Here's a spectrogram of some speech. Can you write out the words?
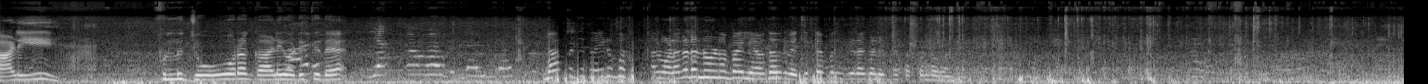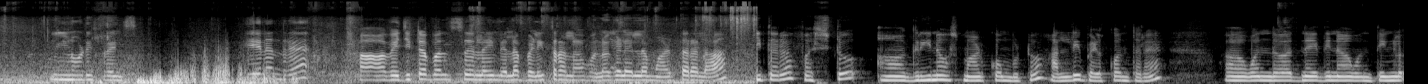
ಗಾಳಿ. ಫುಲ್ಲು ಜೋರಾಗಿ ಗಾಳಿ ಹೊಡಿತಿದೆ. ಅಲ್ಲಿ ಒಳಗಡೆ ನೋಡೋಣ ಬಾ, ಇಲ್ಲಿ ಯಾವುದಾದ್ರು ವೆಜಿಟೇಬಲ್ ಗಿಡಗಳಿಂದ ತಗೊಂಡು ಹೋಗೋಣ. ಇಲ್ಲಿ ನೋಡಿ ಫ್ರೆಂಡ್ಸ್ ಏನಂದರೆ ವೆಜಿಟೇಬಲ್ಸ್ ಎಲ್ಲ ಇಲ್ಲೆಲ್ಲ ಬೆಳೀತಾರಲ್ಲ, ಹೊಲಗಳೆಲ್ಲ ಮಾಡ್ತಾರಲ್ಲ, ಈ ಥರ ಫಸ್ಟು ಗ್ರೀನ್ ಹೌಸ್ ಮಾಡ್ಕೊಂಬಿಟ್ಟು ಅಲ್ಲಿ ಬೆಳ್ಕೊತಾರೆ. ಒಂದು ಹದಿನೈದು ದಿನ, ಒಂದು ತಿಂಗಳು,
